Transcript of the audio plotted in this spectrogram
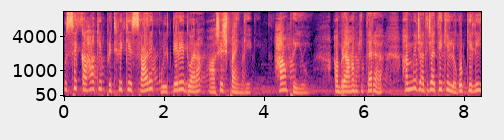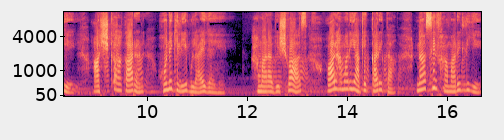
उससे कहा कि पृथ्वी के सारे कुल तेरे द्वारा आशीष पाएँगे। हाँ प्रियो, अब्राहम की तरह हम भी जाति जाति के लोगों के लिए आशीष का कारण होने के लिए बुलाए गए हैं। हमारा विश्वास और हमारी आज्ञाकारिता न सिर्फ़ हमारे लिए,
